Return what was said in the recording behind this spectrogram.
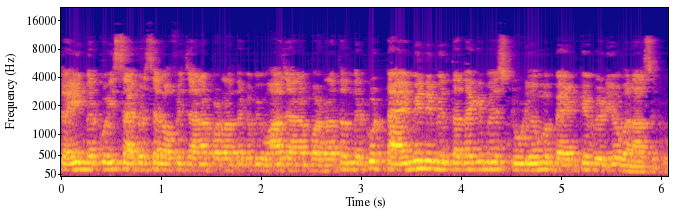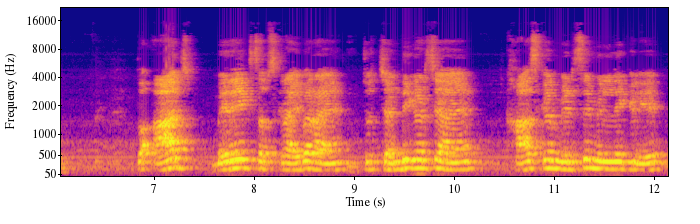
कहीं मेरे को इस साइबर सेल ऑफ़िस जाना पड़ रहा था, कभी वहाँ जाना पड़ रहा था मेरे को टाइम ही नहीं मिलता था कि मैं स्टूडियो में बैठ के वीडियो बना सकूँ। तो आज मेरे एक सब्सक्राइबर आए हैं, जो चंडीगढ़ से आए हैं, खासकर मेरे से मिलने के लिए।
